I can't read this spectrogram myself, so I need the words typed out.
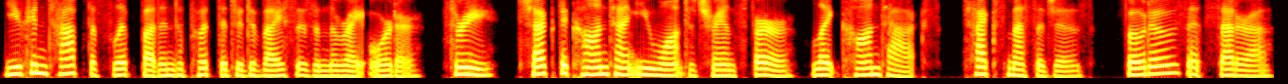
you can tap the flip button to put the two devices in the right order. 3. Check the content you want to transfer, like contacts, text messages, photos, etc.,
